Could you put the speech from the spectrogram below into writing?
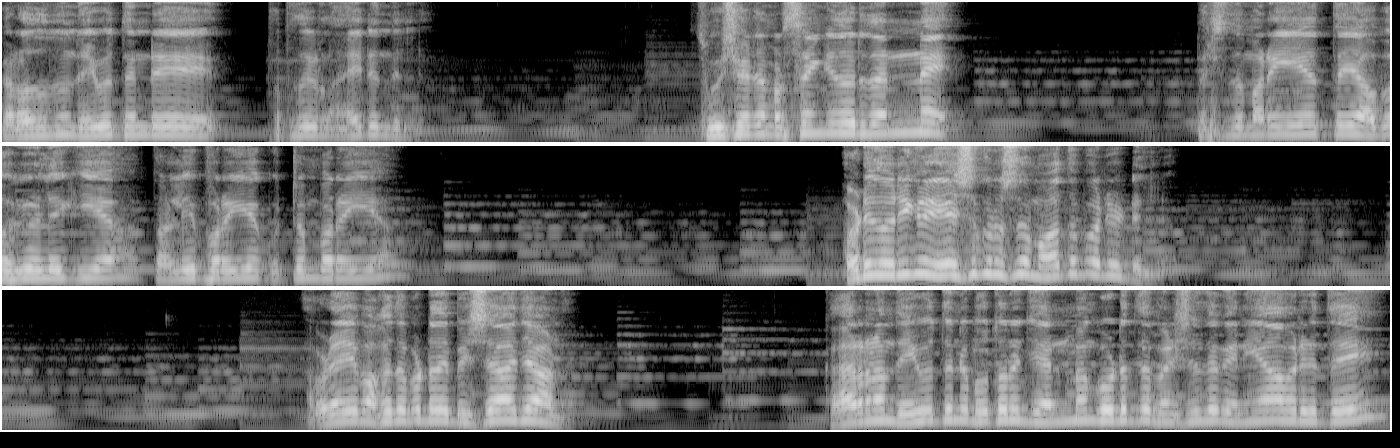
കാരണം അതൊന്നും ദൈവത്തിന്റെ പദ്ധതികളായിരുന്നില്ല. സുവിശേഷം പ്രസംഗിക്കുന്നവർ തന്നെ പരിശുദ്ധ മറിയത്തെ അവഹേളിക്കുക തള്ളി പറയുക കുറ്റം പറയുക അവിടെ നിന്ന് ഒരിക്കലും യേശു ക്രിസ്തു മഹത്വപ്പെട്ടിട്ടില്ല അവിടെ മഹത്വപ്പെട്ടത് പിശാജാണ് കാരണം ദൈവത്തിന്റെ പുത്രൻ ജന്മം കൊടുത്ത പരിശുദ്ധ കന്യാവരത്തെ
